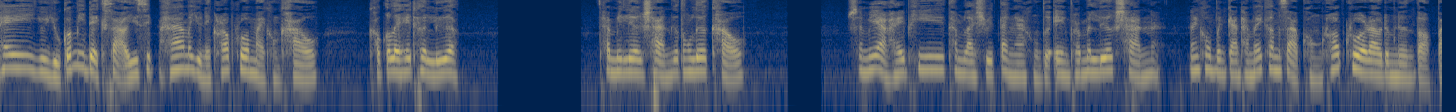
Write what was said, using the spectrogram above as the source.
ให้อยู่ๆก็มีเด็กสาวอายุสิบห้ามาอยู่ในครอบครัวใหม่ของเขา เขาก็เลยให้เธอเลือก ถ้าไม่เลือกฉันก็ต้องเลือกเขา ฉันไม่อยากให้พี่ทำลายชีวิตแต่งงานของตัวเองเพราะมันเลือกฉันน่ะนั่นคงเป็นการทำให้คำสาปของครอบครัวเราดำเนินต่อไป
